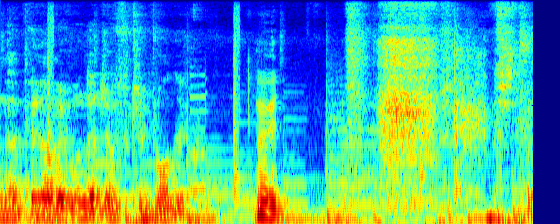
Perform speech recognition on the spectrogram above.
On est à peine arrivé, on a déjà foutu le bordel quoi. Oui. Putain.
